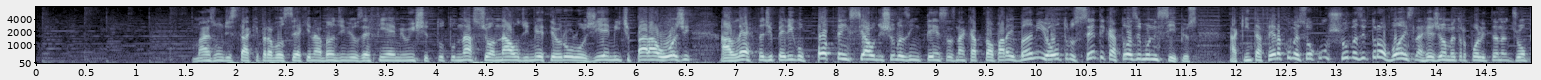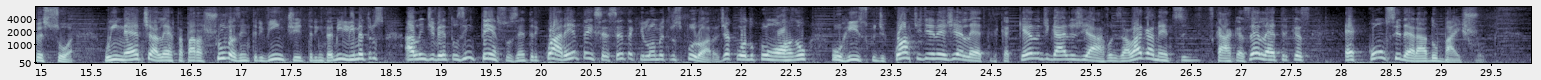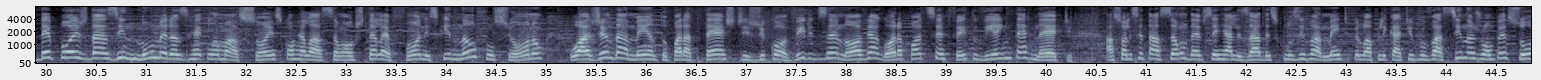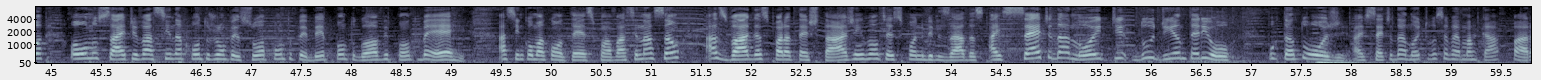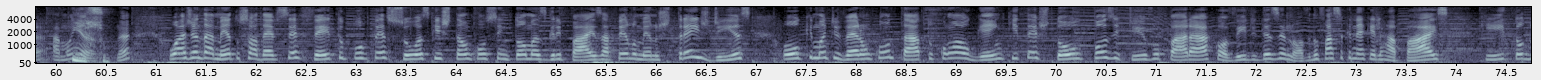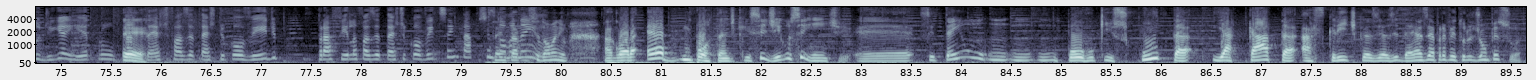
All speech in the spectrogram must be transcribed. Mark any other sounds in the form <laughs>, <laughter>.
Mais um destaque para você aqui na Band News FM. O Instituto Nacional de Meteorologia emite para hoje alerta de perigo potencial de chuvas intensas na capital paraibana e outros 114 municípios. A quinta-feira começou com chuvas e trovões na região metropolitana de João Pessoa. O INET alerta para chuvas entre 20 e 30 milímetros, além de ventos intensos entre 40 e 60 quilômetros por hora. De acordo com o órgão, o risco de corte de energia elétrica, queda de galhos de árvores, alagamentos e descargas elétricas é considerado baixo. Depois das inúmeras reclamações com relação aos telefones que não funcionam, o agendamento para testes de Covid-19 agora pode ser feito via internet. A solicitação deve ser realizada exclusivamente pelo aplicativo Vacina João Pessoa ou no site vacina.joaopessoa.pb.gov.br. Assim como acontece com a vacinação, as vagas para testagem vão ser disponibilizadas às 7 da noite do dia anterior. Portanto, hoje, às 7 da noite, você vai marcar para amanhã. Isso. Né? O agendamento só deve ser feito por pessoas que estão com sintomas gripais há pelo menos três dias ou que mantiveram contato com alguém que testou positivo para a Covid-19. Não faça que nem aquele rapaz que todo dia ia para o é. teste, fazer teste de Covid para a fila fazer teste de Covid sem estar com sintoma, sem nenhum. sintoma nenhum. Agora, é importante que se diga o seguinte: é, se tem um, um, um, povo que escuta e acata as críticas e as ideias, é a Prefeitura de João Pessoa.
